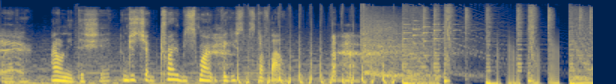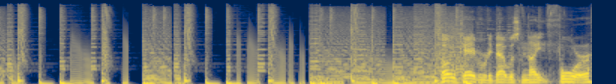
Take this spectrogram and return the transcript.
whatever. I don't need this shit. I'm just try- trying to be smart, and figure some stuff out. Okay, everybody, that was night four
